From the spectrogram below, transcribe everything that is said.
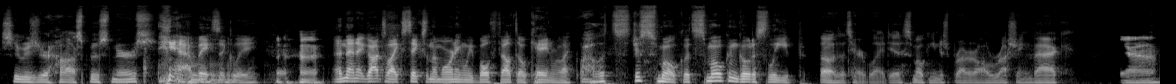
She was your hospice nurse. Yeah, basically. Uh-huh. and then it got to like six in the morning. We both felt okay, and we're like, "Oh, let's just smoke. Let's smoke and go to sleep." Oh, it was a terrible idea. Smoking just brought it all rushing back. Yeah,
